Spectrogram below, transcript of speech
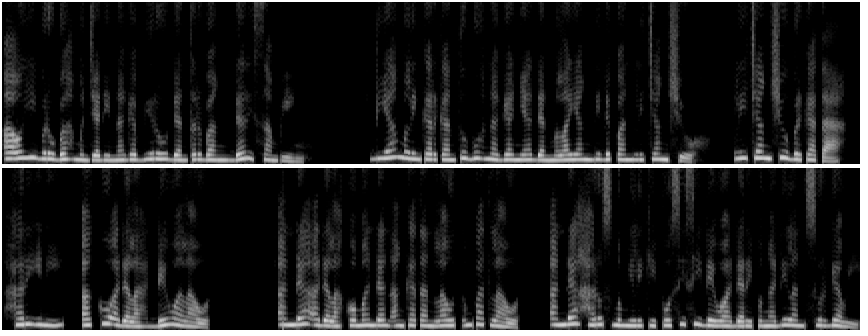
Aoi berubah menjadi naga biru dan terbang dari samping. Dia melingkarkan tubuh naganya dan melayang di depan Li Changshu. Li Changshu berkata, hari ini, aku adalah Dewa Laut. Anda adalah Komandan Angkatan Laut Empat Laut. Anda harus memiliki posisi dewa dari pengadilan surgawi.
